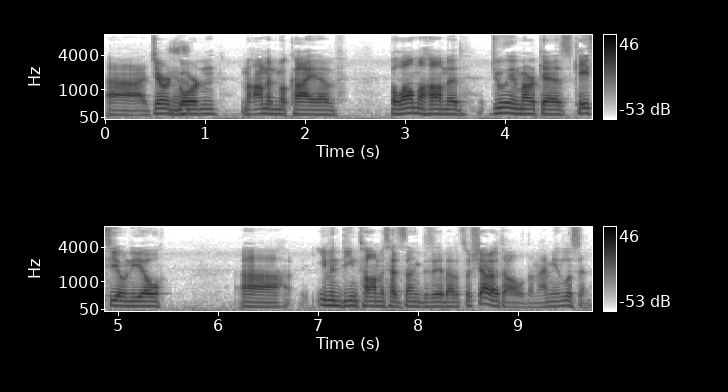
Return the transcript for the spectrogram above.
uh, Jared Yeah. Gordon, Muhammad Mokaev, Belal Muhammad, Julian Marquez, Casey O'Neill, uh, even Dean Thomas had something to say about it. So shout out to all of them. I mean, listen,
